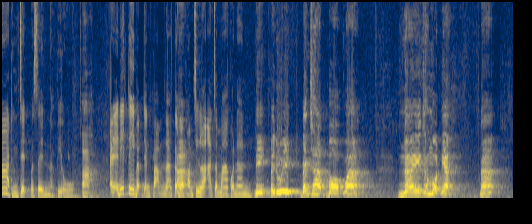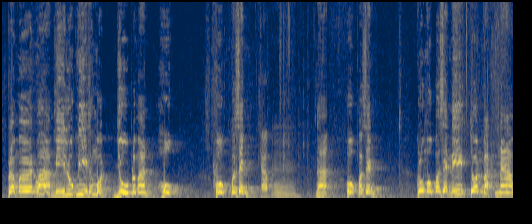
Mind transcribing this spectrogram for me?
5-7%นะพี่โอ อะ อันอันนี้ตีแบบอย่างต่ำนะ แต่ว่าอะ ความจริงแล้วอาจจะมากกว่านั้น นี่ไปดูอีกแบงค์ชาติบอกว่า ในทั้งหมดเนี่ยนะฮะประเมินว่ามีลูกหนี้ทั้งหมดอยู่ประมาณ 6 6เปอร์เซ็นต์ครับ นะฮะ6เปอร์เซ็นต์กลุ่ม6เปอร์เซ็นต์นี้จนบัตรนาว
